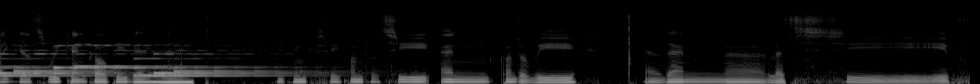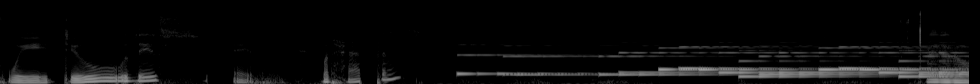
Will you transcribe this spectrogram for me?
I guess we can copy that. We can say Control C and Control V, and then uh, let's see if we do this. If what happens? I don't know.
